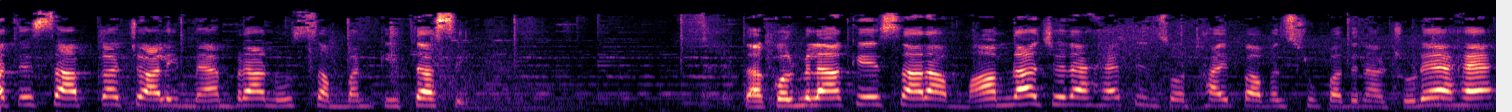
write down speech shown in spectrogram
ਅਤੇ ਸਾਬਕਾ 40 ਮੈਂਬਰਾਂ ਨੂੰ ਸੰਮਨ ਕੀਤਾ ਸੀ। ਤਾਂ ਕੁੱਲ ਮਿਲਾ ਕੇ ਸਾਰਾ ਮਾਮਲਾ ਜਿਹੜਾ ਹੈ 328 ਪਵਨ ਸਰੂਪਾ ਦੇ ਨਾਲ ਜੁੜਿਆ ਹੈ।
